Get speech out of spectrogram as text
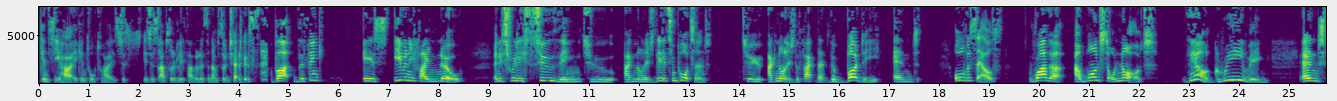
can see her, he can talk to her. It's just, it's just absolutely fabulous and I'm so jealous. But the thing is, even if I know, and it's really soothing to acknowledge this, it's important to acknowledge the fact that the body and all the cells, rather I want or not, they are grieving. And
